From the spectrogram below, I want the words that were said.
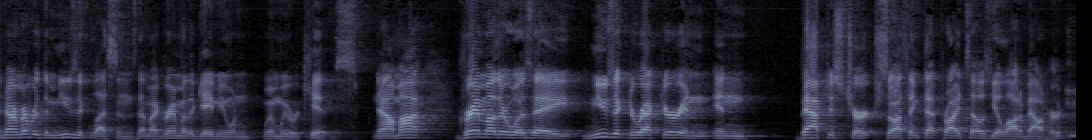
And I remember the music lessons that my grandmother gave me when, when we were kids. Now, my grandmother was a music director in, in Baptist church, so I think that probably tells you a lot about her.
